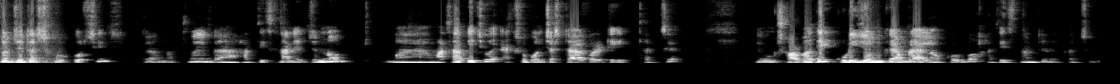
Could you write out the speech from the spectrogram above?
বছর যেটা শুরু করছি মাধ্যমে হাতি স্নানের জন্য মাথা পিছু একশো পঞ্চাশ টাকা করে টিকিট থাকছে। এবং সর্বাধিক কুড়ি জনকে আমরা অ্যালাউ করব হাতি স্নানটা দেখার জন্য।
